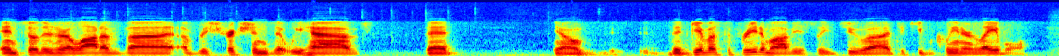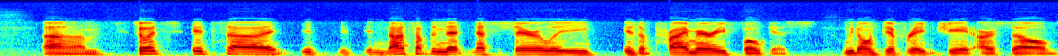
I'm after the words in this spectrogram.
and so there's a lot of uh, of restrictions that we have that you know that give us the freedom, obviously, to uh, to keep a cleaner label. Um, so it's it's uh, it, it, not something that necessarily is a primary focus. We don't differentiate ourselves.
